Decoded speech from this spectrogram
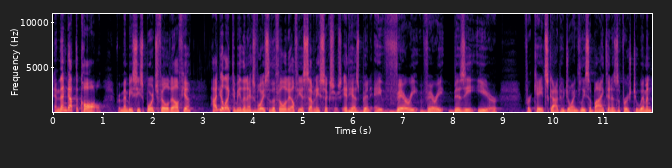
and then got the call from NBC Sports Philadelphia. How'd you like to be the next voice of the Philadelphia 76ers? It has been a very, very busy year for Kate Scott, who joins Lisa Byington as the first two women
